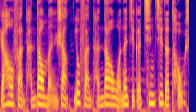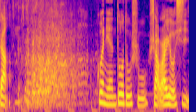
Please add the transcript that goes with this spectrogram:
然后反弹到门上，又反弹到我那几个亲戚的头上。过年多读书，少玩游戏。”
